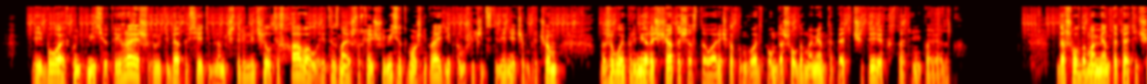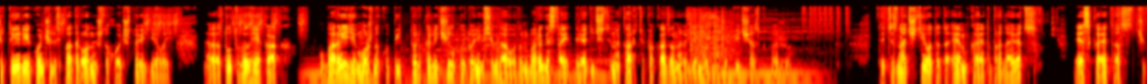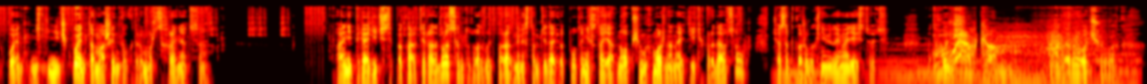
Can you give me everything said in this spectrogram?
И бывает, какую-нибудь миссию ты играешь, и у тебя ты все эти, блин, четыре лечилки схавал, и ты знаешь, что следующую миссию ты можешь не пройти, потому что лечиться тебе нечем. Причем живой пример из чата сейчас товарищ, как он говорит, по-моему, дошел до момента 5.4, кстати, непорядок. Дошел до момента 5.4 и кончились патроны, что хочешь, что и делай. Э, тут в игре как? У барыги можно купить только лечилку, и то не всегда. Вот он барыга стоит периодически на карте, показано, где можно купить. Сейчас покажу. Вот эти значки, вот это МК, это продавец. СК это чекпоинт. Не, не чекпоинт, а машинка, в которой может сохраняться. Они периодически по карте разбросаны. Тут у вас будет по разным местам кидать. Вот тут они стоят. Ну, в общем, их можно найти, этих продавцов. Сейчас я покажу, как с ними взаимодействовать. Подходишь? Welcome. Здорово, чувак.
